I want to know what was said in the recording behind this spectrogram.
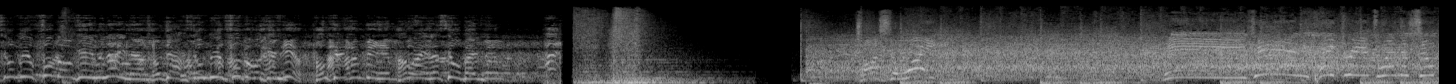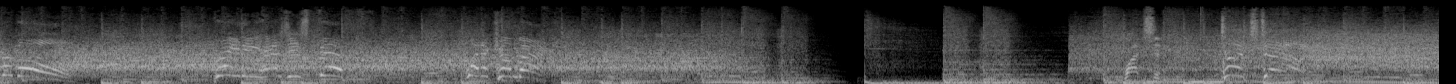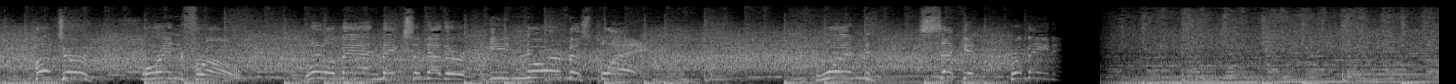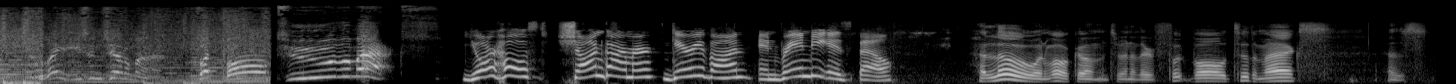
It's gonna be a football game tonight now. No doubt. It's gonna be a football game here. Okay. I, I done been here before. All right, let's go, baby. Toss to White. He's in. Patriots win the Super Bowl. Brady has his fifth. What a comeback. Watson. Touchdown! Hunter Renfro. Little man makes another enormous play. One second remaining. Ladies and gentlemen, football to the max. Your host, Sean Garmer, Gary Vaughn, and Randy Isbell. Hello and welcome to another Football to the Max. As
